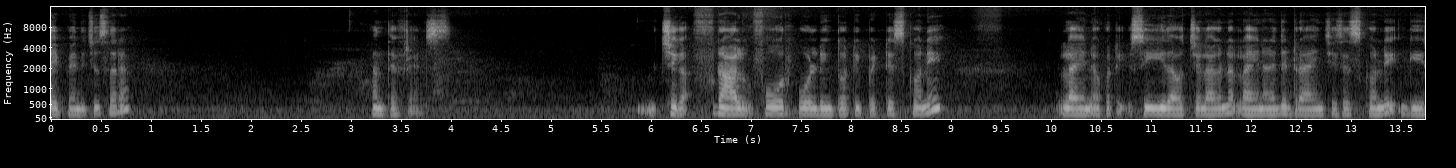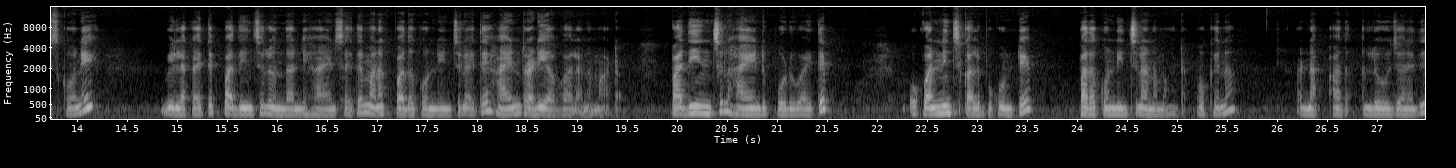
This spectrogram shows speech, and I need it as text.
అయిపోయింది చూసారా? అంతే ఫ్రెండ్స్. మంచిగా నాలుగు ఫోర్ ఫోల్డింగ్ తోటి పెట్టేసుకొని లైన్ ఒకటి సీదా వచ్చేలాగా లైన్ అనేది డ్రాయింగ్ చేసేసుకోండి గీసుకొని. వీళ్ళకైతే పది ఇంచులు ఉందండి హ్యాండ్స్. అయితే మనకు పదకొండు ఇంచులు అయితే హ్యాండ్ రెడీ అవ్వాలన్నమాట. పది ఇంచులు హ్యాండ్ పొడవు అయితే ఒక వన్ ఇంచ్ కలుపుకుంటే పదకొండు ఇంచులు అన్నమాట. ఓకేనా? అది లూజ్ అనేది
